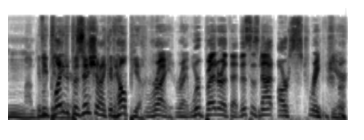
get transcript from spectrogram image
Hmm, If looking played a position, I could help you. right, right, we're better at that. This is not our strength here.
